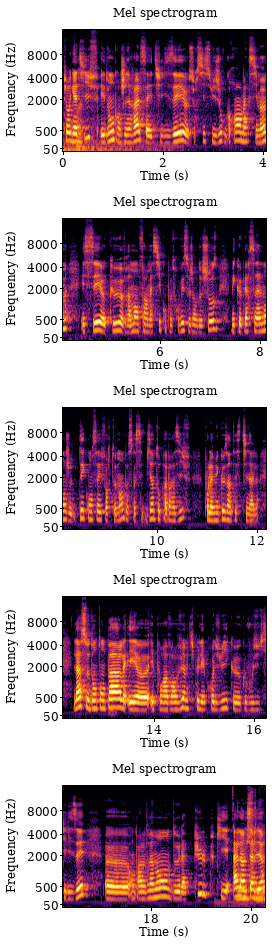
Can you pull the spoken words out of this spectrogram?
purgatif et donc en général ça est utilisé euh, sur 6-8 jours grand maximum et c'est euh, que vraiment en pharmacie qu'on peut trouver ce genre de choses mais que personnellement je déconseille fortement parce que c'est bientôt abrasif pour la muqueuse intestinale. Là, ce dont on parle, et, euh, pour avoir vu un petit peu les produits que, vous utilisez, euh, on parle vraiment de la pulpe qui est à l'intérieur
